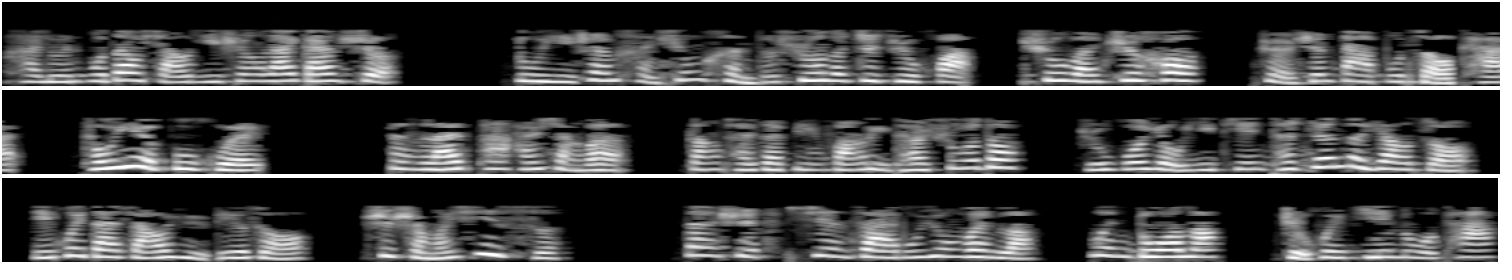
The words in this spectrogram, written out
还轮不到小医生来干涉。陆亦辰很凶狠的说了这句话，说完之后。转身大步走开，头也不回。本来他还想问，刚才在病房里他说的，如果有一天他真的要走，也会带小雨滴走，是什么意思？但是现在不用问了，问多了只会激怒他。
